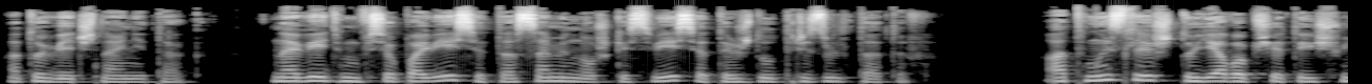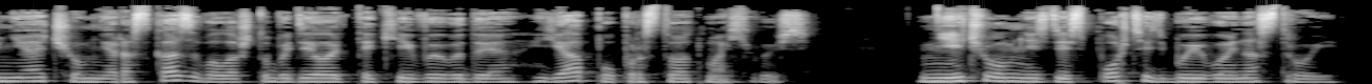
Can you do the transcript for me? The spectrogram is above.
А то вечно они так. На ведьму все повесят, а сами ножки свесят и ждут результатов. От мысли, что я вообще-то еще ни о чем не рассказывала, чтобы делать такие выводы, я попросту отмахиваюсь. Нечего мне здесь портить боевой настрой.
